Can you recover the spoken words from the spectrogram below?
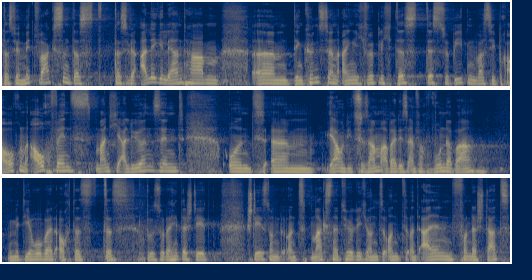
dass wir mitwachsen, dass, dass wir alle gelernt haben, ähm, den Künstlern eigentlich wirklich das, das zu bieten, was sie brauchen, auch wenn es manche Allüren sind. Und, ähm, ja, und die Zusammenarbeit ist einfach wunderbar mit dir, Robert, auch, dass, dass du so dahinter steht, stehst und, und Max natürlich und, und, und allen von der Stadt.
